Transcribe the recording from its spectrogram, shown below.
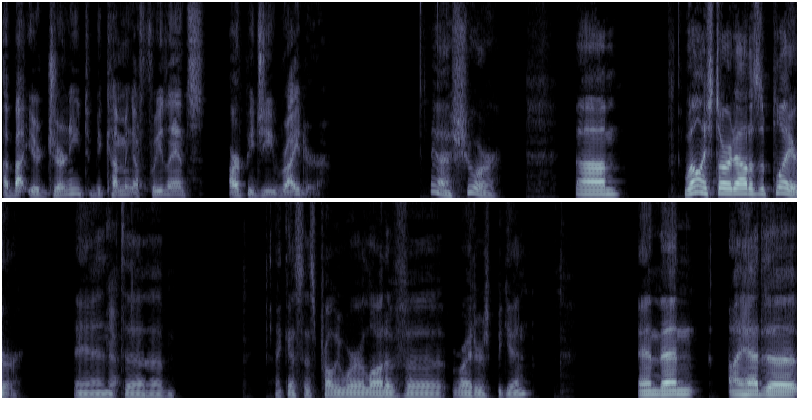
about your journey to becoming a freelance RPG writer? Yeah, sure. Um, well, I started out as a player, and yeah. uh, I guess that's probably where a lot of uh, writers begin. And then I had uh,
